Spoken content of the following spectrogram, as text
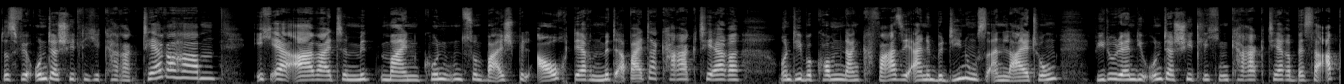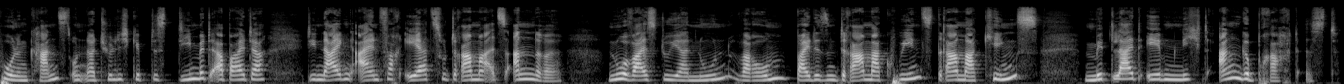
dass wir unterschiedliche Charaktere haben. Ich erarbeite mit meinen Kunden zum Beispiel auch deren Mitarbeitercharaktere und die bekommen dann quasi eine Bedienungsanleitung, wie du denn die unterschiedlichen Charaktere besser abholen kannst. Und natürlich gibt es die Mitarbeiter, die neigen einfach eher zu Drama als andere. Nur weißt du ja nun, warum bei diesen Drama Queens, Drama Kings Mitleid eben nicht angebracht ist.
